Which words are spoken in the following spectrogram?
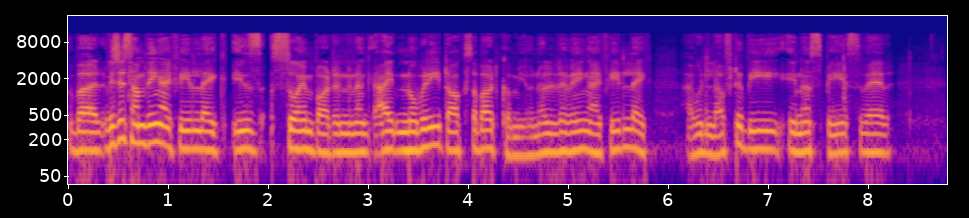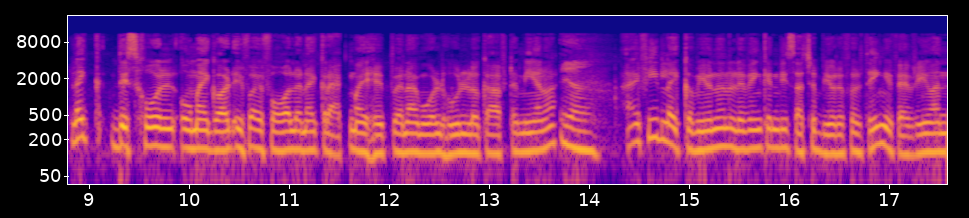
but which is something I feel like is so important. You know, I nobody talks about communal living. I feel like I would love to be in a space where, like this whole oh my god, if I fall and I crack my hip when I'm old, who'll look after me? You know, Yeah. I feel like communal living can be such a beautiful thing if everyone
